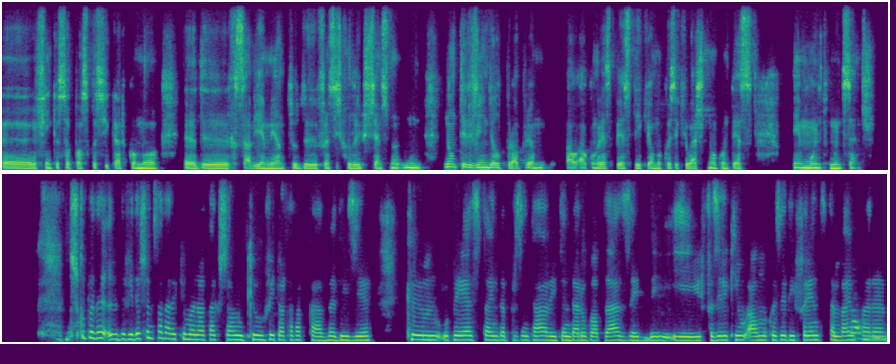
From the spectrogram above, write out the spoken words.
uh, enfim, que eu só posso classificar como uh, de ressabiamento de Francisco Rodrigues Santos, não, não ter vindo ele próprio ao, ao Congresso PSD, que é uma coisa que eu acho que não acontece em muito, muitos anos. Desculpa, David, deixa-me só dar aqui uma nota à questão que o Vitor estava a dizer, que hum, o PS tem de apresentar e tem de dar o golpe de asa e, e fazer aqui alguma coisa diferente também para,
